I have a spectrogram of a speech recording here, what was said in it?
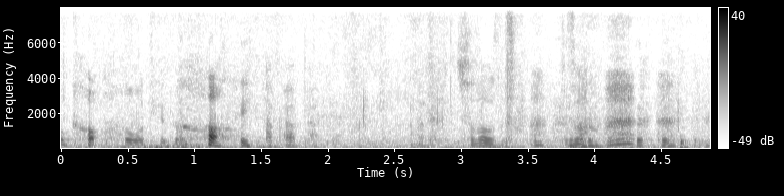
허, 어 어떻게 더? 허. 앞에 앞에 앞에. 그래서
